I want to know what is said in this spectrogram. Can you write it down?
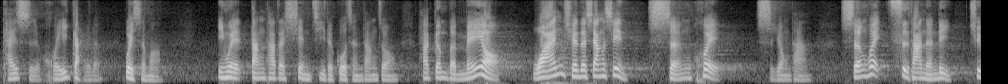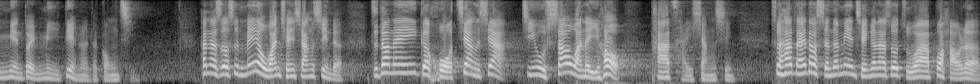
开始悔改了。为什么？因为当他在献祭的过程当中，他根本没有完全的相信神会使用他，神会赐他能力去面对米甸人的攻击。他那时候是没有完全相信的，直到那一个火降下，祭物烧完了以后，他才相信。所以他来到神的面前，跟他说：“主啊，不好了。”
